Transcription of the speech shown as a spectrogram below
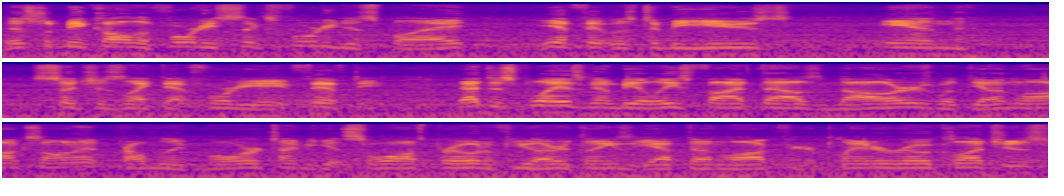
This would be called a 4640 display if it was to be used in such as like that 4850. That display is going to be at least $5,000 with the unlocks on it, probably more time you get Swath Pro and a few other things that you have to unlock for your planter row clutches.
